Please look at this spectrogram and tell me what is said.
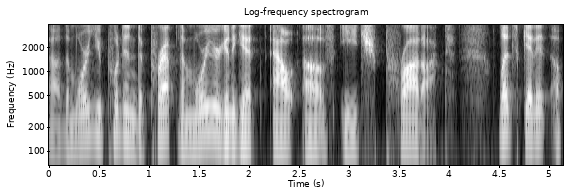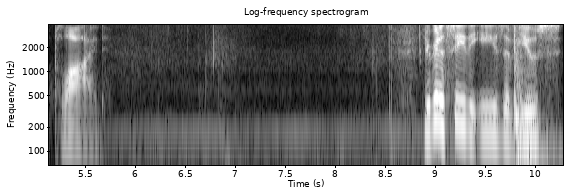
Uh, the more you put into prep, the more you're going to get out of each product. Let's get it applied. You're going to see the ease of use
